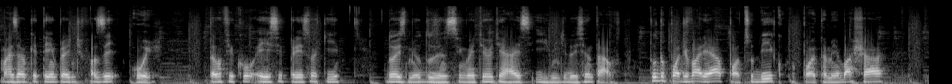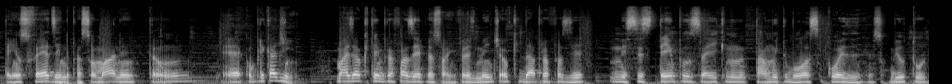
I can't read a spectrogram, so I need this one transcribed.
mas é o que tem para a gente fazer hoje. Então ficou esse preço aqui, R$ 2.258,22. Tudo pode variar, pode subir, pode também baixar, tem os fretes ainda para somar, né? Então é complicadinho. Mas é o que tem para fazer, pessoal. Infelizmente é o que dá para fazer nesses tempos aí que não tá muito boas as coisas, né? subiu tudo.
